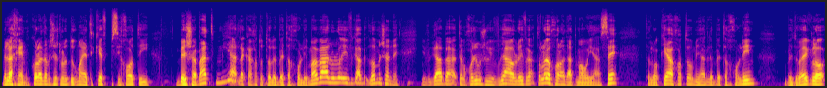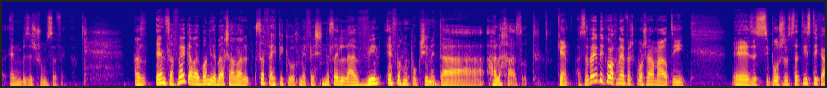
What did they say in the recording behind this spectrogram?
ולכן כל אדם שיש לו לדוגמה התקף פסיכוטי בשבת, מיד לקחת אותו לבית החולים. אבל הוא לא יפגע, לא משנה, יפגע, אתם חושבים שהוא יפגע או לא יפגע, אתה לא יכול לדעת מה הוא יעשה, אתה לוקח אותו מיד לבית החולים ודואג לו, אין בזה שום ספק. אז אין ספק, אבל בואו נדבר עכשיו על ספק פיקוח נפש. ננסה להבין איפה אנחנו פוגשים את ההלכה הזאת. כן, אז ספק פיקוח נפש, כמו שאמרתי, אה, זה סיפור של סטטיסטיקה.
